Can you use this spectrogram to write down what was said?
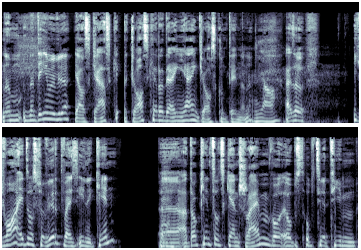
dann, dann denke ich mir wieder, ja, das Glas, Glas gehört ja eigentlich auch in einen Glascontainer, ne? Ja. Also, ich war etwas verwirrt, weil ich ihn nicht kenne. Äh, auch da könnt ihr uns gern schreiben, ob ihr Team,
